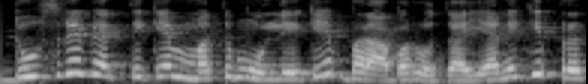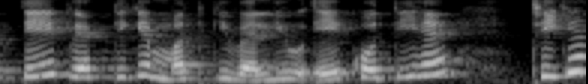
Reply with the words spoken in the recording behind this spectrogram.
दूसरे व्यक्ति के मत मूल्य के बराबर होता है। यानी कि प्रत्येक व्यक्ति के मत की वैल्यू एक होती है, ठीक है?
